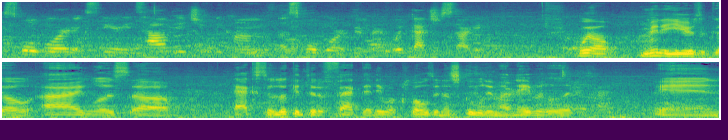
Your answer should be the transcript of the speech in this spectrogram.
school board experience. How did you become a school board member? What got you started? Well, many years ago, I was uh, asked to look into the fact that they were closing a school in my neighborhood, and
